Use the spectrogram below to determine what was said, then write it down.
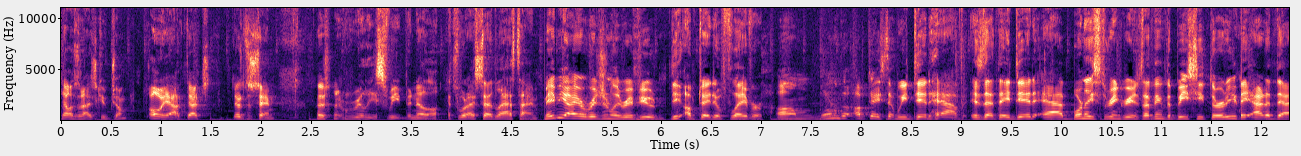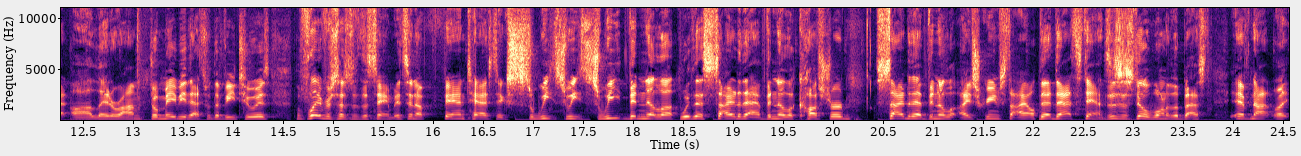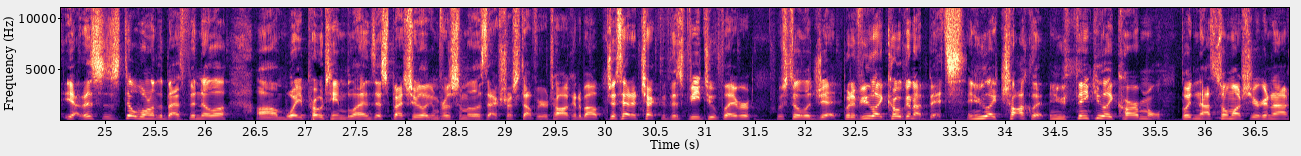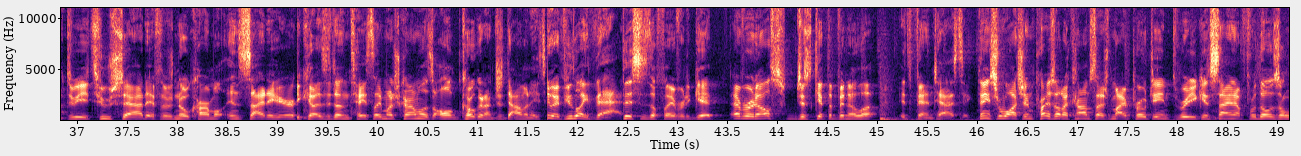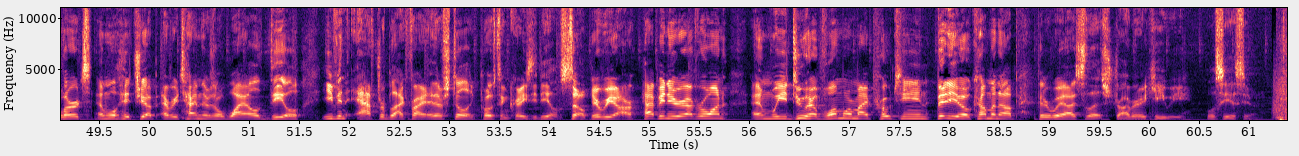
That was an ice cube chunk. Oh yeah, that's that's the same. That's really sweet vanilla. That's what I said last time. Maybe I originally reviewed the updated flavor. Um, one of the updates that we did have is that they did add one of these three ingredients. I think the BC30, they added that uh, later on. So maybe that's what the V2 is. The flavor system is the same. It's in a fantastic sweet, sweet, sweet vanilla with a side of that vanilla custard, side of that vanilla ice cream style. That that stands. This is still one of the best, if not like, yeah, this is still one of the best vanilla um, whey protein blends, especially looking for some of this extra stuff we were talking about. Just had to check that this V2 flavor was still legit. But if you like coconut bits and you like chocolate and you think you like caramel, but not so much, you're gonna have to be too sad if there's no caramel inside of here because it doesn't taste like much caramel. It's all coconut just dominates. Anyway, if you like that, this is the flavor to get. Everyone else, just get the vanilla. It's fantastic. Thanks for watching. PricePlow.com slash myprotein is where you can sign up for those alerts and we'll hit you up every time there's a wild deal. Even after Black Friday, they're still like posting crazy deals. So here we are. Happy New Year, everyone. And we do have one more My Protein video coming up. Third way isolate strawberry kiwi. We'll see you soon.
